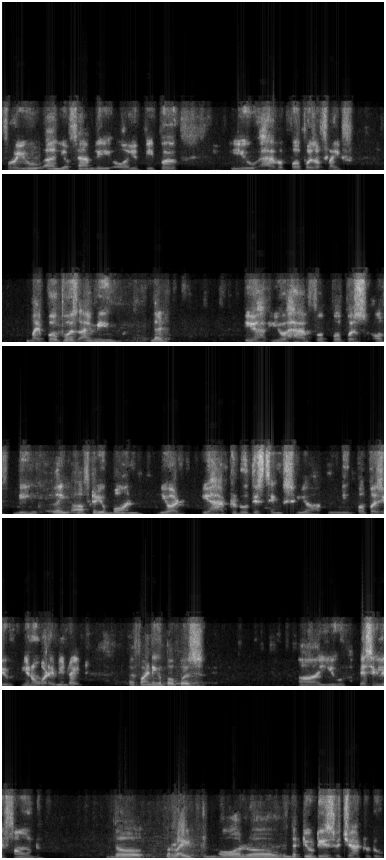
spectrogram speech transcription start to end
for you and your family or your people, you have a purpose of life. By purpose i mean that you you have a purpose of being like after you born you are you have to do these things. You ha- the purpose you you know what i mean right by finding a purpose uh, you basically found the right or uh, the duties which you have to do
